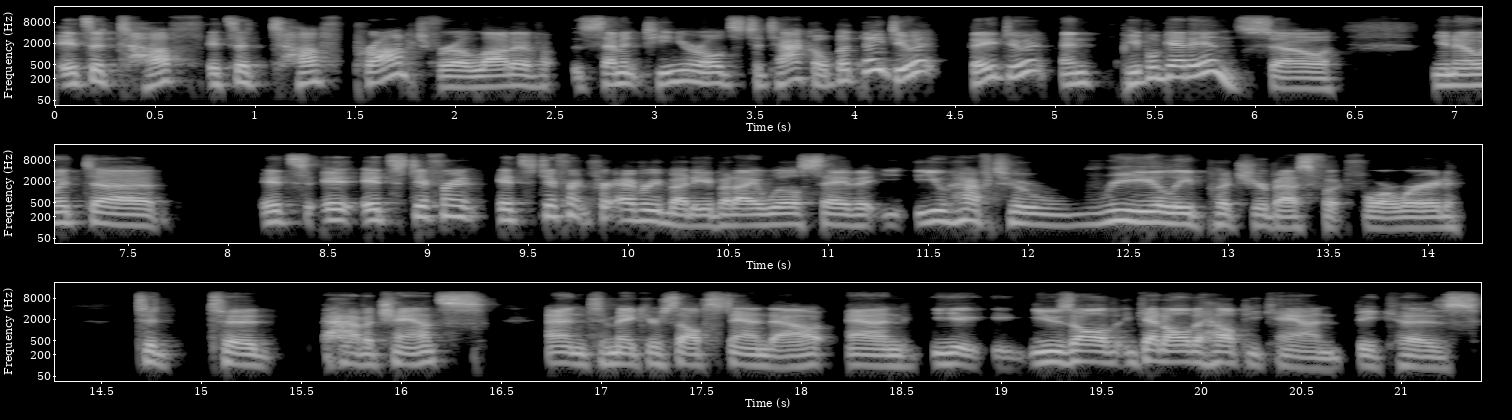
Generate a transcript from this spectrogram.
It's a tough it's a tough prompt for a lot of 17-year-olds to tackle, but they do it. They do it and people get in. So you know it uh it's it, it's different it's different for everybody but i will say that you have to really put your best foot forward to to have a chance and to make yourself stand out and you use all get all the help you can because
